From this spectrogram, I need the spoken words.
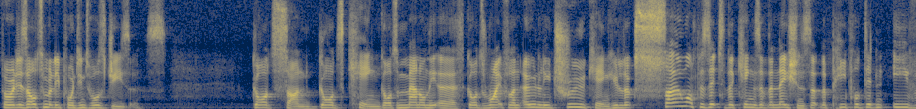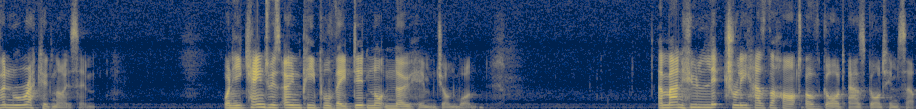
For it is ultimately pointing towards Jesus. God's son, God's king, God's man on the earth, God's rightful and only true king, who looks so opposite to the kings of the nations that the people didn't even recognize him. When he came to his own people, they did not know him, John 1. A man who literally has the heart of God as God himself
